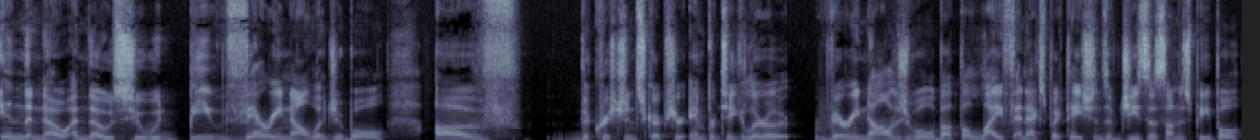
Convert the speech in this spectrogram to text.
in the know and those who would be very knowledgeable of the Christian scripture, in particular, very knowledgeable about the life and expectations of Jesus on his people,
